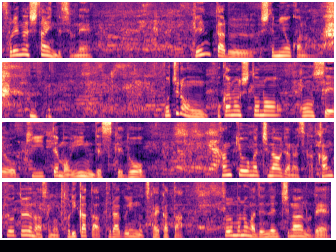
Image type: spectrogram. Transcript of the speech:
それがしたいんですよね。レンタルしてみようかな。もちろん他の人の音声を聞いてもいいんですけど環境が違うじゃないですか。環境というのはその取り方プラグインの使い方そういうものが全然違うので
